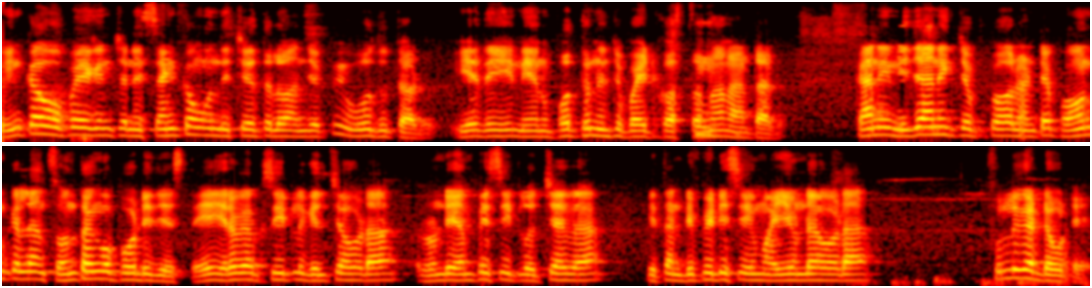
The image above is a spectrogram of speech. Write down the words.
ఇంకా ఉపయోగించని శంఖం ఉంది చేతిలో అని చెప్పి ఊదుతాడు. ఏది? నేను పొత్తు నుంచి బయటకు వస్తున్నాను అంటాడు. కానీ నిజానికి చెప్పుకోవాలంటే పవన్ కళ్యాణ్ సొంతంగా పోటీ చేస్తే ఇరవై ఒక సీట్లు గెలిచేవాడా? రెండు ఎంపీ సీట్లు వచ్చేవా? ఇతను డిప్యూటీ సీఎం అయ్యి ఉండేవాడా? ఫుల్గా డౌటే.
